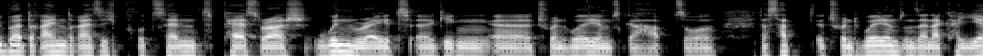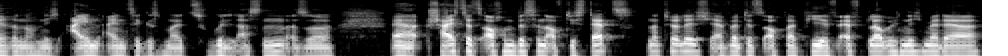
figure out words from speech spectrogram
über 33 Prozent Pass Rush Win Rate äh, gegen äh, Trent Williams gehabt. So, das hat äh, Trent Williams in seiner Karriere noch nicht ein einziges Mal zugelassen. Also er scheißt jetzt auch ein bisschen auf die Stats natürlich. Er wird jetzt auch bei PFF, glaube ich, nicht mehr der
